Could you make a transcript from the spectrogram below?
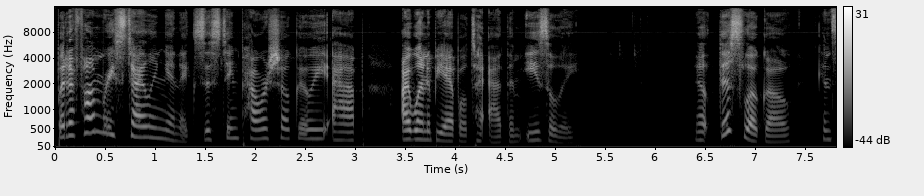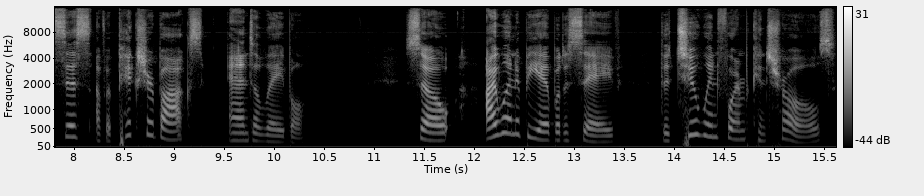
But if I'm restyling an existing PowerShell GUI app, I want to be able to add them easily. Now this logo consists of a picture box and a label. So I want to be able to save the two WinForm controls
